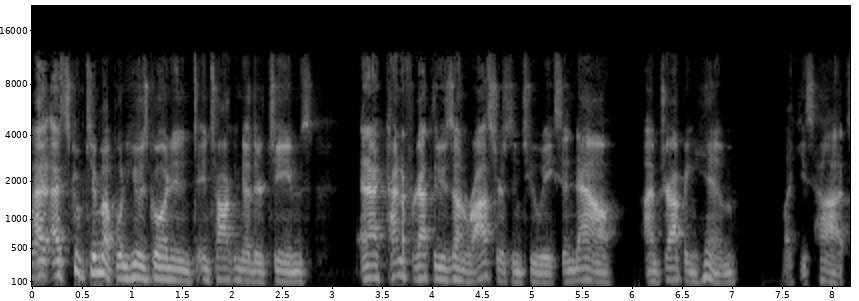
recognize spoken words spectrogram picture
I, I scooped him up when he was going in and talking to other teams, and I kind of forgot that he was on rosters in two weeks, and now I'm dropping him like he's hot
